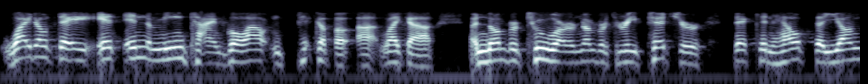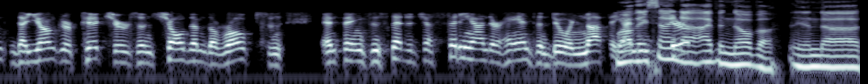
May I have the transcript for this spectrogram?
why don't they in in the meantime go out and pick up a uh, like a a number two or a number three pitcher that can help the young the younger pitchers and show them the ropes and and things instead of just sitting on their hands and doing nothing. Well, I they mean, signed uh, Ivan Nova, and uh,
